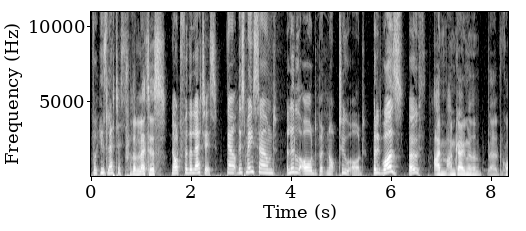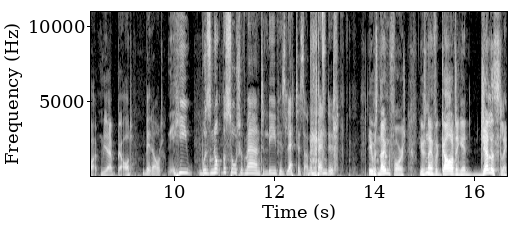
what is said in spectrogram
for his lettuce. For the lettuce. Not for the lettuce. Now, this may sound a little odd, but not too odd. But it was both. I'm I'm going with a uh, quite yeah, a bit odd. Bit odd. He was not the sort of man to leave his letters unattended. He was known for it. He was known for guarding it jealously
